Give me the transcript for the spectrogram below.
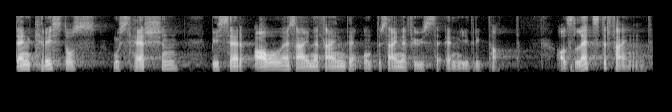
Denn Christus muss herrschen, bis er alle seine Feinde unter seine Füße erniedrigt hat. Als letzter Feind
